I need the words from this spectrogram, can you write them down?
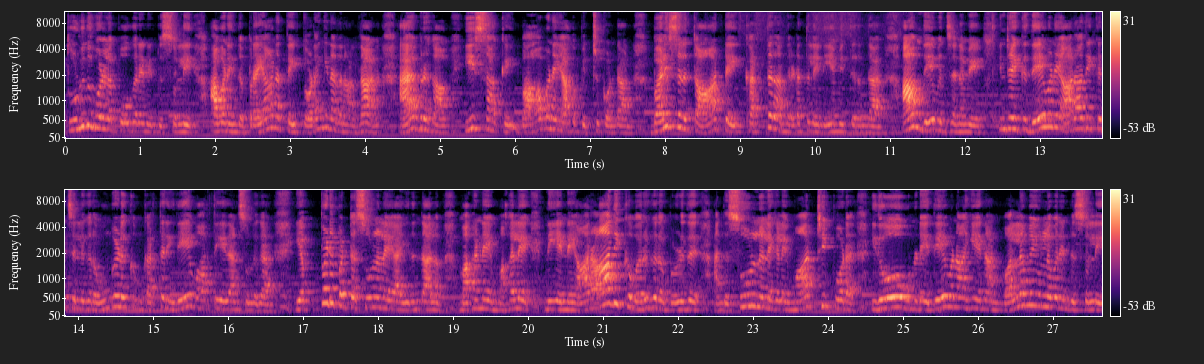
தொழுது கொள்ள போகிறேன் என்று சொல்லி அவன் இந்த பிரயாணத்தை தொடங்கினதனால்தான் ஆபிரகாம் ஈசாக்கை பாவனையாக பெற்றுக்கொண்டான். பலி செலுத்த ஆட்டை கர்த்தர் அந்த இடத்திலே நியமித்திருந்தார். ஆம் தேவ ஜனமே இன்றைக்கு தேவனை ஆராதிக்க செல்லுகிற உங்களுக்கும் கர்த்தர் இதே வார்த்தையை தான் சொல்லுகிறார். எப்படிப்பட்ட சூழ்நிலையா இருந்தாலும் மகனே மகளே நீ என்னை ஆராதிக்க வருகிற பொழுது அந்த சூழ்நிலைகளை மாற்றி போட இதோ உன்னுடைய தேவனாகிய நான் வல்லமை உள்ளவர் என்று சொல்லி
